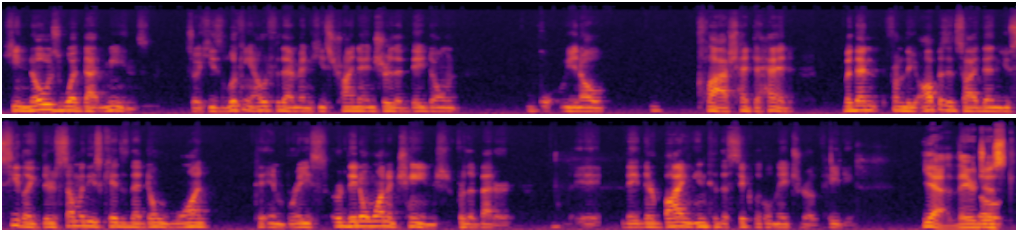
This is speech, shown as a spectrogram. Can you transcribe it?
he knows what that means. So he's looking out for them and he's trying to ensure that they don't you know clash head to head. But then from the opposite side then you see like there's some of these kids that don't want to embrace or they don't want to change for the better. They they're buying into the cyclical nature of hating Yeah, they're So- just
